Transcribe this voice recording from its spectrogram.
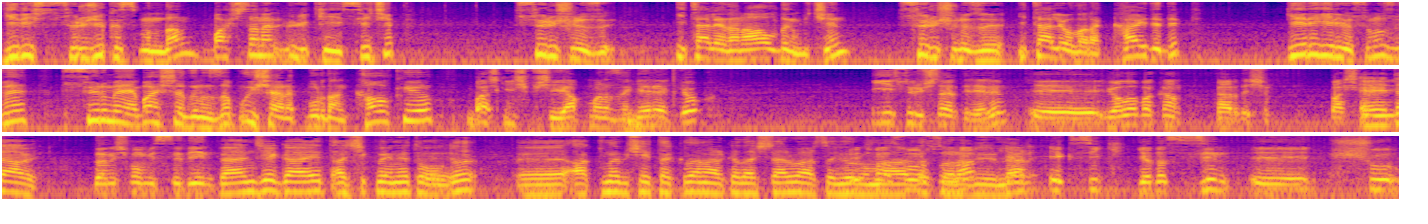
giriş sürücü kısmından başlanan ülkeyi seçip sürüşünüzü İtalya'dan aldığım için sürüşünüzü İtalya olarak kaydedip geri geliyorsunuz ve sürmeye başladığınızda bu işaret buradan kalkıyor. Başka hiçbir şey yapmanıza gerek yok. İyi sürüşler dilerim. Ee, yola bakan kardeşim. Başka Evet bir abi. danışmamı istediğin Bence gayet açık ve net oldu. Ee, aklına bir şey takılan arkadaşlar varsa yorumlarda sorabilirler. Yani eksik ya da sizin e, şu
